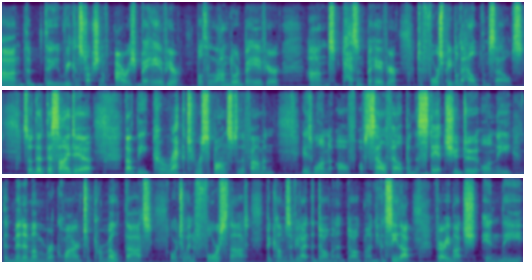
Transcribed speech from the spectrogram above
and the, the reconstruction of Irish behaviour, both landlord behaviour and peasant behavior to force people to help themselves. So that this idea that the correct response to the famine is one of, of self-help and the state should do only the minimum required to promote that or to enforce that becomes, if you like, the dominant dogma. And you can see that very much in the,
